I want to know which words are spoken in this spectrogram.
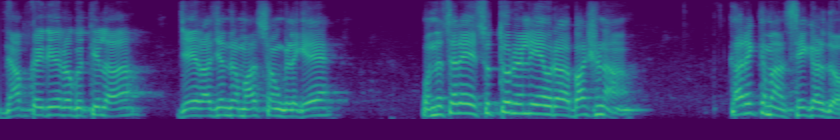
ಜ್ಞಾಪಕ ಇದೆಯಲ್ಲೋ ಗೊತ್ತಿಲ್ಲ. ಜಯ ರಾಜೇಂದ್ರ ಮಹಾಸ್ವಾಮಿಗಳಿಗೆ. ಒಂದು ಸರಿ ಸುತ್ತೂರಿನಲ್ಲಿ ಅವರ ಭಾಷಣ, ಕಾರ್ಯಕ್ರಮ ಶ್ರೀಗಳದು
